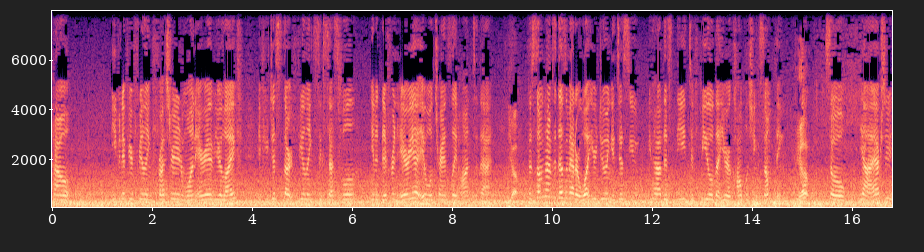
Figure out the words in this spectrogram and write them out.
how even if you're feeling frustrated in one area of your life, if you just start feeling successful in a different area, it will translate onto that. yeah Because sometimes it doesn't matter what you're doing; it's just you you have this need to feel that you're accomplishing something. Yep So yeah, I actually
